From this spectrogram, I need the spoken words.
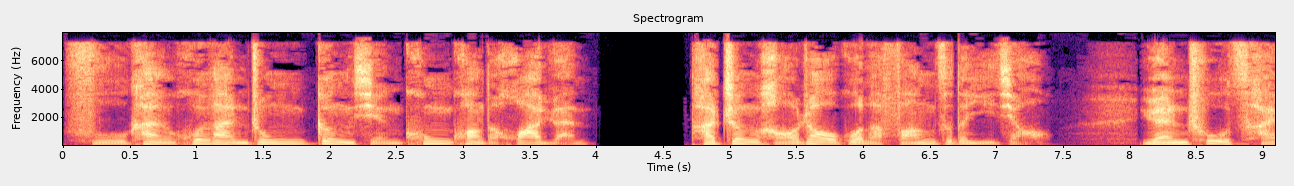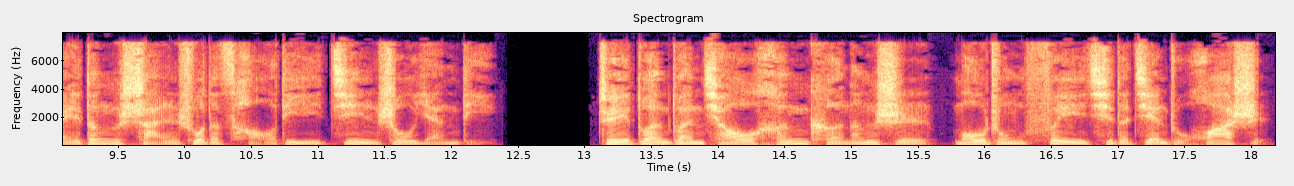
俯瞰昏暗中更显空旷的花园。他正好绕过了房子的一角。远处彩灯闪烁的草地尽收眼底，这段断桥很可能是某种废弃的建筑花式，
